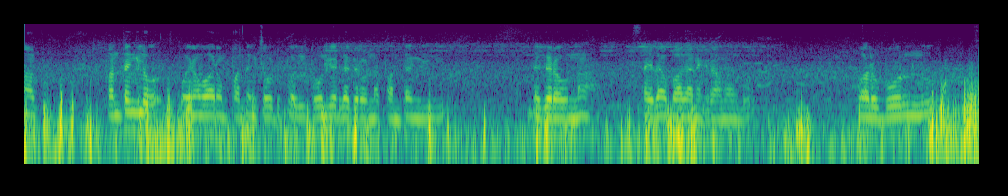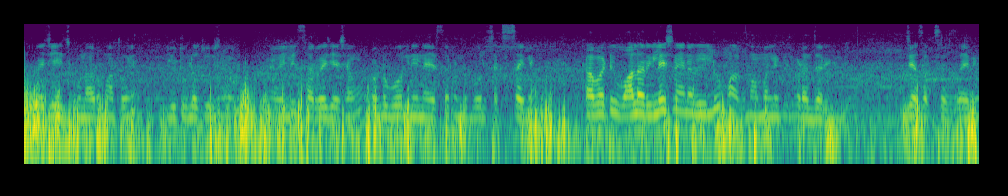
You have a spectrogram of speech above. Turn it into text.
నాకు పంతంగిలో పోయిన వారం పంతంగి చౌటుపల్లి టోల్గేట్ దగ్గర ఉన్న పంతంగి దగ్గర ఉన్న సైదాబాద్ అనే గ్రామంలో వారు బోర్లు సర్వే చేయించుకున్నారు. మాతో యూట్యూబ్లో చూసాము మేము వెళ్ళి సర్వే చేసాము రెండు బోర్లు నేను వేస్తాను రెండు బోర్లు సక్సెస్ అయినాయి. కాబట్టి వాళ్ళ రిలేషన్ అయిన వీళ్ళు మాకు మమ్మల్ని పిలవడం జరిగింది. మంచిగా సక్సెస్ అయింది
